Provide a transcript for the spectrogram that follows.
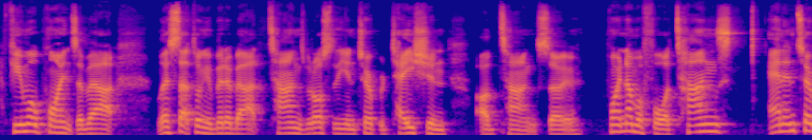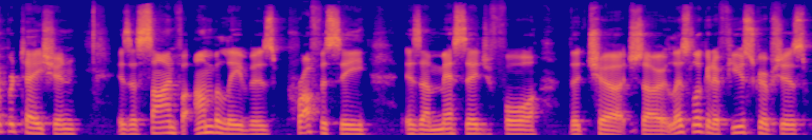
a few more points about. Let's start talking a bit about tongues, but also the interpretation of tongues. So, point number four: tongues and interpretation is a sign for unbelievers. Prophecy is a message for the church. So, let's look at a few scriptures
